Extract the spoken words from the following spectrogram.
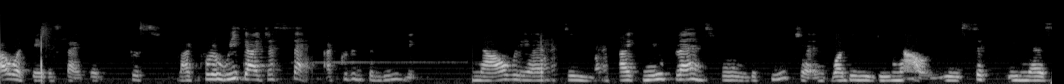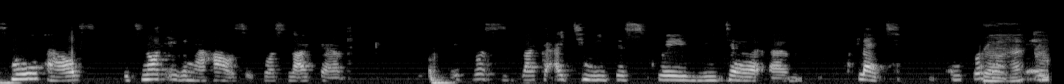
I was devastated because like for a week I just sat. I couldn't believe it. Now we have to make new plans for the future. And what do you do now? You sit in a small house. It's not even a house. It was like a, it was like an 80 meter square meter, um, flat. And right. like,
